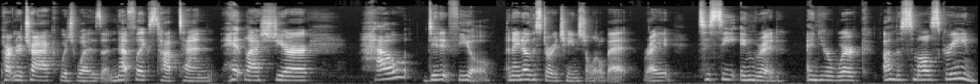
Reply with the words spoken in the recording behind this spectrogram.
Partner Track, which was a Netflix top 10 hit last year. How did it feel? And I know the story changed a little bit, right? To see Ingrid and your work on the small screen.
